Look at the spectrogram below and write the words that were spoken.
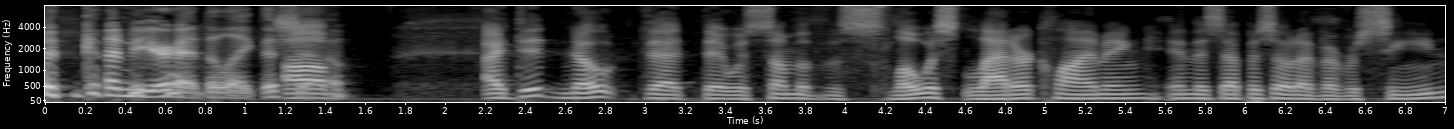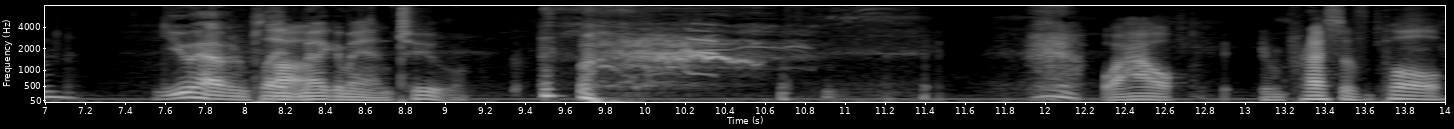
gun to your head to like the show. Um, I did note that there was some of the slowest ladder climbing in this episode I've ever seen. You haven't played Uh, Mega Man 2. Wow, impressive pull.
